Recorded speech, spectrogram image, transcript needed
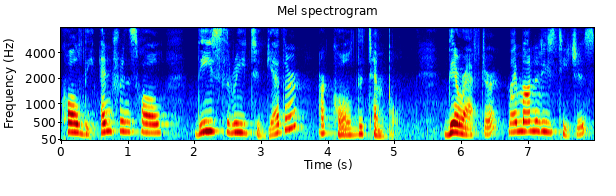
called the entrance hall. These three together are called the temple. Thereafter, Maimonides teaches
